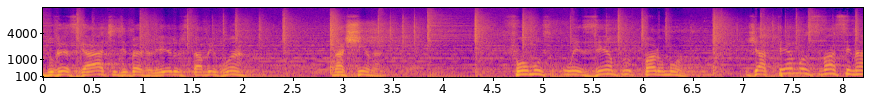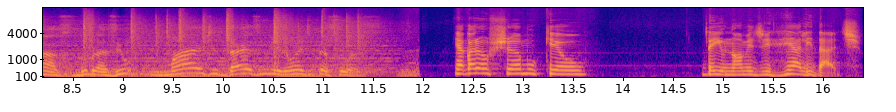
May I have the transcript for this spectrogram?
do resgate de brasileiros estava em Wuhan, na China. Fomos um exemplo para o mundo. Já temos vacinados no Brasil mais de 10 milhões de pessoas. E agora eu chamo o que eu dei o nome de realidade.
